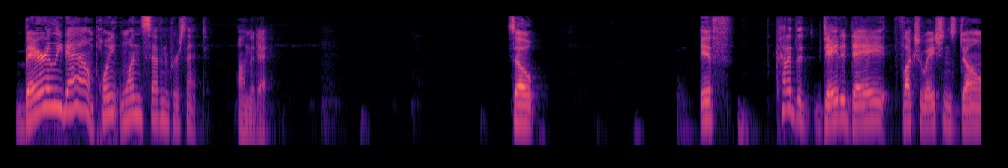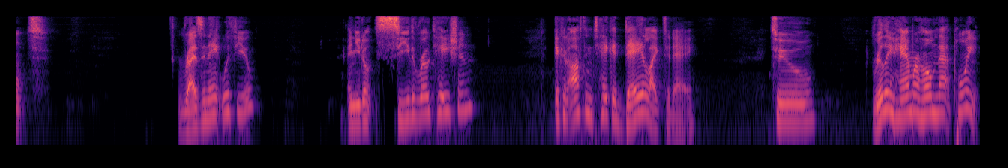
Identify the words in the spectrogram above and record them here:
barely down 0.17% on the day. So if kind of the day to day fluctuations don't resonate with you and you don't see the rotation, it can often take a day like today to really hammer home that point.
